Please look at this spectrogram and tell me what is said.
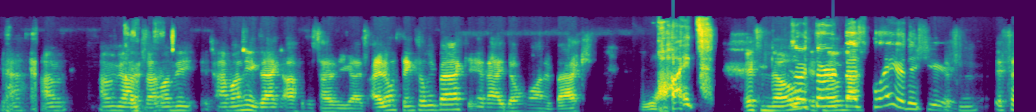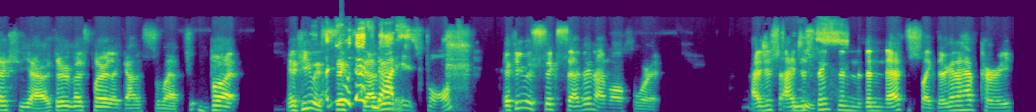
Yeah, I'm. I'm gonna be honest. I'm on the. I'm on the exact opposite side of you guys. I don't think he'll be back, and I don't want him back. What? It's no. He's our third no, best player this year. It's it's actually yeah, our third best player that got us swept. But if he was Dude, six that's seven, not his fault. if he was six seven, I'm all for it. I just I just think the the Nets like they're gonna have Curry,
